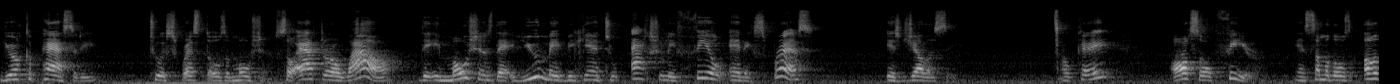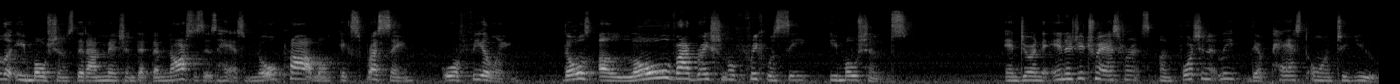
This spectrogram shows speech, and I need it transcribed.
your capacity to express those emotions. So after a while, the emotions that you may begin to actually feel and express is jealousy. Okay? Also, fear and some of those other emotions that I mentioned that the narcissist has no problem expressing or feeling. Those are low vibrational frequency emotions. And during the energy transference, unfortunately, they're passed on to you.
